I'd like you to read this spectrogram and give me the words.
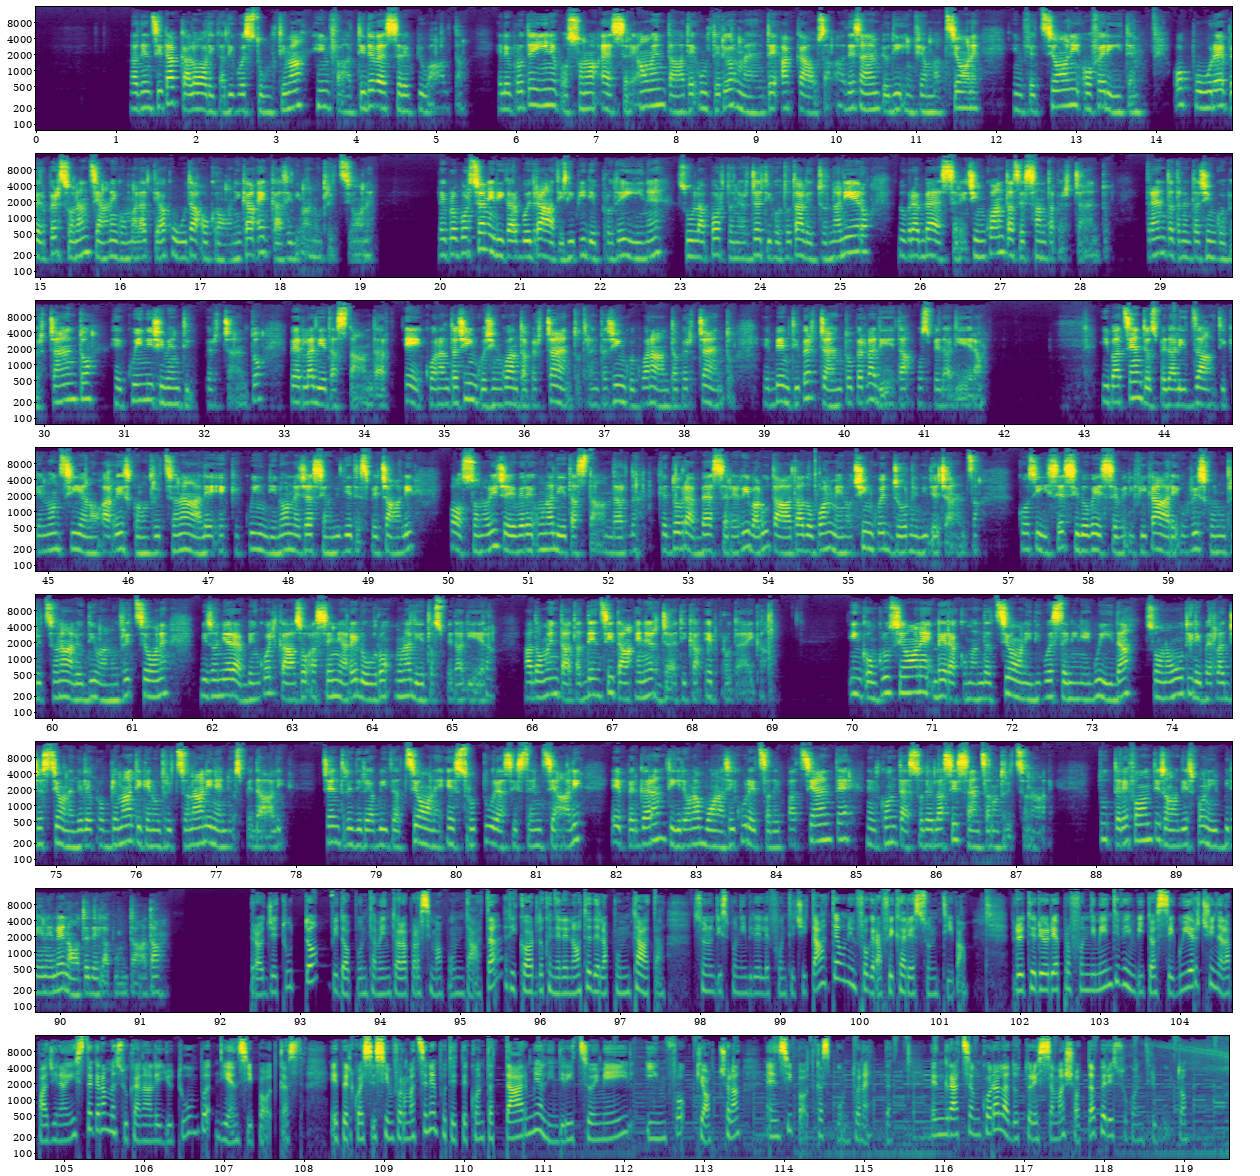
La densità calorica di quest'ultima, infatti, deve essere più alta e le proteine possono essere aumentate ulteriormente a causa, ad esempio, di infiammazione, infezioni o ferite, oppure per persone anziane con malattia acuta o cronica e casi di malnutrizione. Le proporzioni di carboidrati, lipidi e proteine sull'apporto energetico totale giornaliero dovrebbe essere 50-60%, 30-35% e 15-20% per la dieta standard e 45-50%, 35-40% e 20% per la dieta ospedaliera. I pazienti ospedalizzati che non siano a rischio nutrizionale e che quindi non necessitano di diete speciali possono ricevere una dieta standard, che dovrebbe essere rivalutata dopo almeno 5 giorni di decenza, così se si dovesse verificare un rischio nutrizionale o di malnutrizione, bisognerebbe in quel caso assegnare loro una dieta ospedaliera, ad aumentata densità energetica e proteica. In conclusione, le raccomandazioni di queste linee guida sono utili per la gestione delle problematiche nutrizionali negli ospedali, centri di riabilitazione e strutture assistenziali e per garantire una buona sicurezza del paziente nel contesto dell'assistenza nutrizionale. Tutte le fonti sono disponibili nelle note della puntata. Per oggi è tutto, vi do appuntamento alla prossima puntata. Ricordo che nelle note della puntata sono disponibili le fonti citate e un'infografica riassuntiva. Per ulteriori approfondimenti vi invito a seguirci nella pagina Instagram e sul canale YouTube di NC Podcast e per qualsiasi informazione potete contattarmi all'indirizzo email info-ncpodcast.net. Ringrazio ancora la dottoressa Masciotta per il suo contributo.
